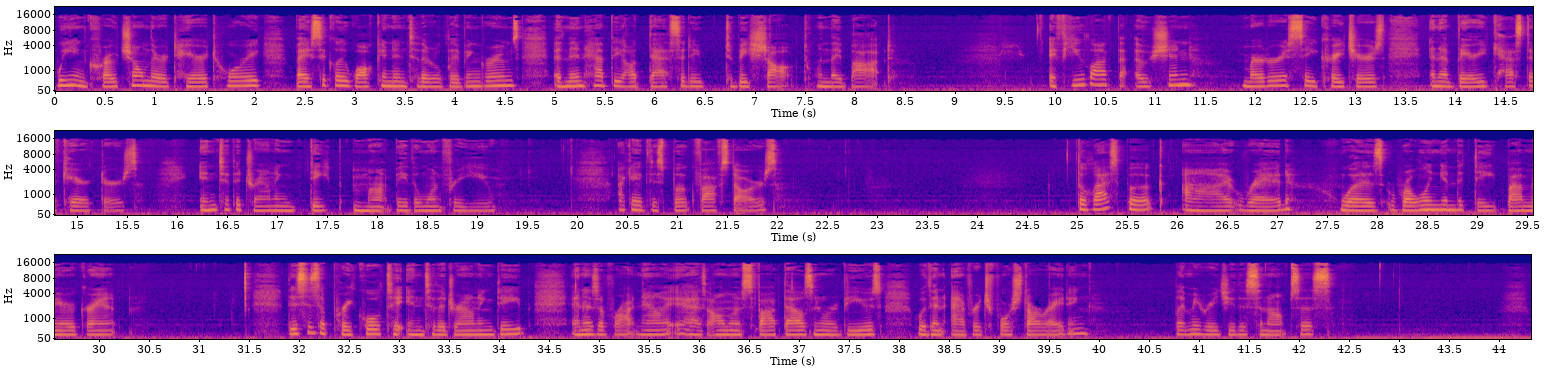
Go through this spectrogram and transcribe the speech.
We encroach on their territory, basically walking into their living rooms, and then have the audacity to be shocked when they bite. If you like the ocean, murderous sea creatures, and a varied cast of characters, into the Drowning Deep might be the one for you. I gave this book five stars. The last book I read was Rolling in the Deep by Mira Grant. This is a prequel to Into the Drowning Deep, and as of right now, it has almost 5,000 reviews with an average four star rating. Let me read you the synopsis.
